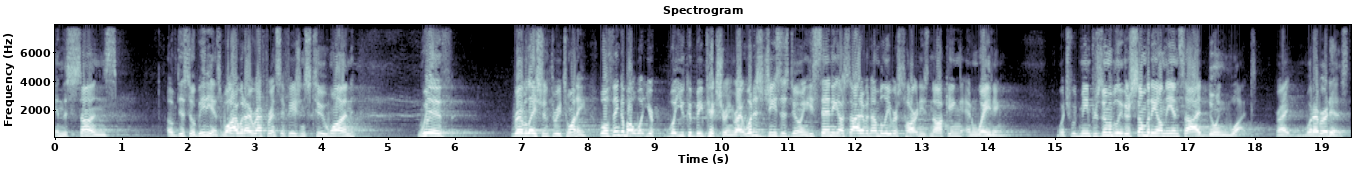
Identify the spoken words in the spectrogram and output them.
in the sons of disobedience. Why would I reference Ephesians 2 1 with Revelation 3:20. Well, think about what you're what you could be picturing, right? What is Jesus doing? He's standing outside of an unbeliever's heart and he's knocking and waiting, which would mean presumably there's somebody on the inside doing what, right? Whatever it is.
